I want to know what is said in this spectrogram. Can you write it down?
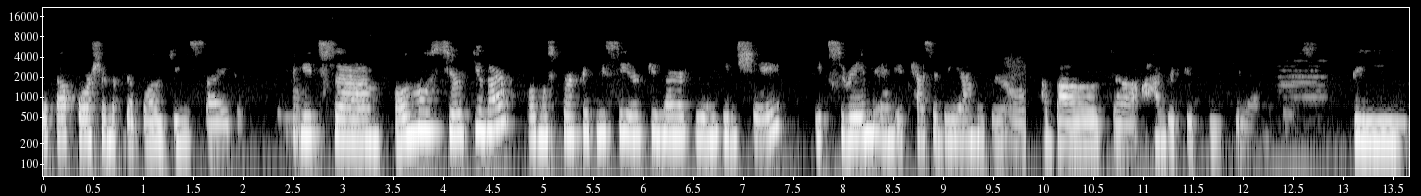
the top portion of the bulging side. It's um, almost circular, almost perfectly circular in, in shape. It's rim and it has a diameter of about uh, 150 kilometers. The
